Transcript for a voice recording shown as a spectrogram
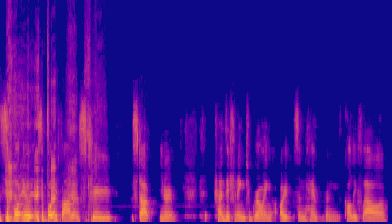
Support your support your farmers to start, you know, transitioning to growing oats and hemp and cauliflower,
